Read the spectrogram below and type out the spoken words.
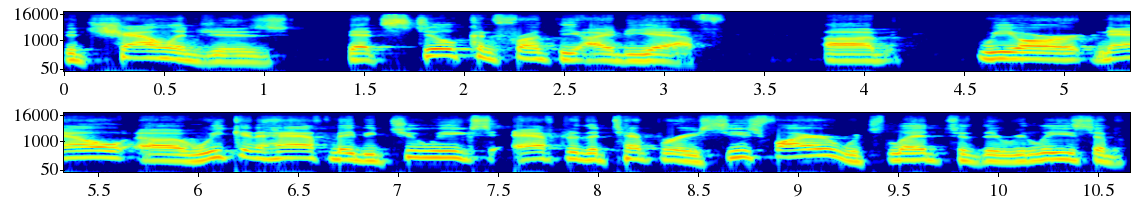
the challenges that still confront the IDF. Uh, we are now a week and a half, maybe two weeks after the temporary ceasefire, which led to the release of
